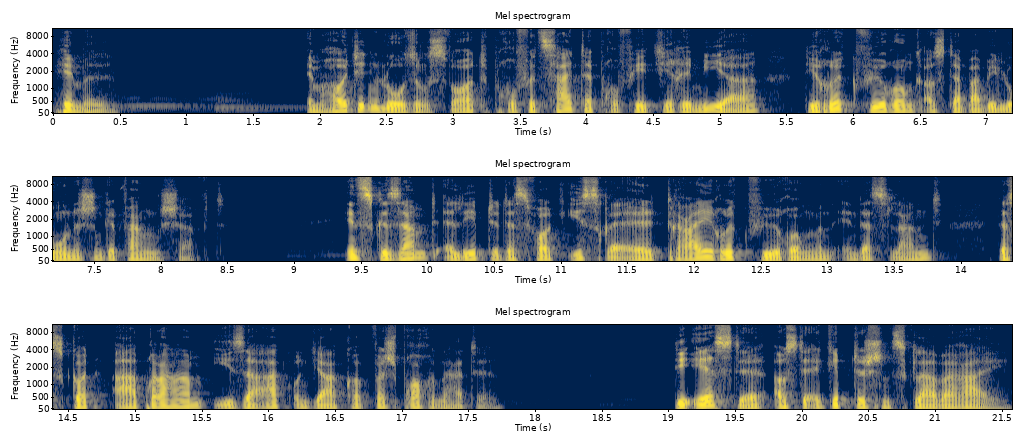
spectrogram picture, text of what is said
Himmel. Im heutigen Losungswort prophezeit der Prophet Jeremia die Rückführung aus der babylonischen Gefangenschaft. Insgesamt erlebte das Volk Israel drei Rückführungen in das Land, das Gott Abraham, Isaak und Jakob versprochen hatte. Die erste aus der ägyptischen Sklaverei,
